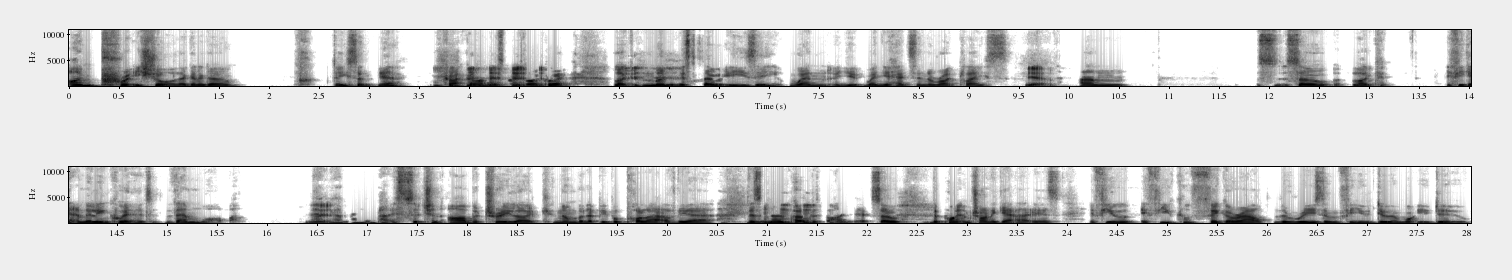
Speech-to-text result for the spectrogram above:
I'm pretty sure they're going to go decent. Yeah, crack on. It's. Like money is so easy when you when your head's in the right place. Yeah. Um. So, like, if you get a million quid, then what? Yeah. That is such an arbitrary like number that people pull out of the air. There's no purpose behind it. So the point I'm trying to get at is if you if you can figure out the reason for you doing what you do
